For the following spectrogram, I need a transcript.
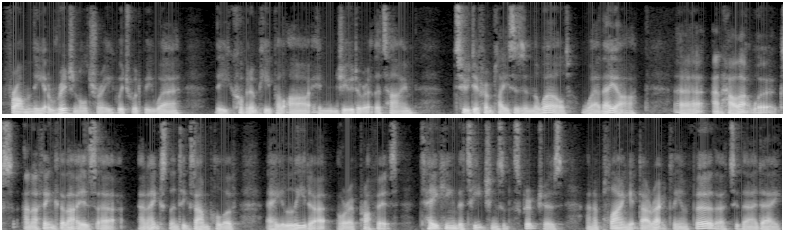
from the original tree, which would be where the covenant people are in Judah at the time, to different places in the world where they are, uh, and how that works. And I think that that is uh, an excellent example of a leader or a prophet taking the teachings of the scriptures and applying it directly and further to their day.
